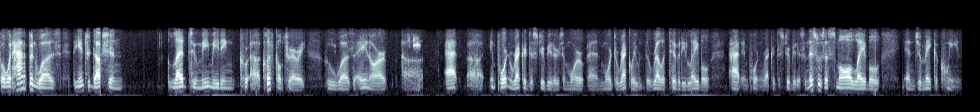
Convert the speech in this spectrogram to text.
But what happened was the introduction led to me meeting uh, Cliff Cultreri, who was A and R uh, at uh, important record distributors and more and more directly the Relativity label at important record distributors. And this was a small label in Jamaica, Queens.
